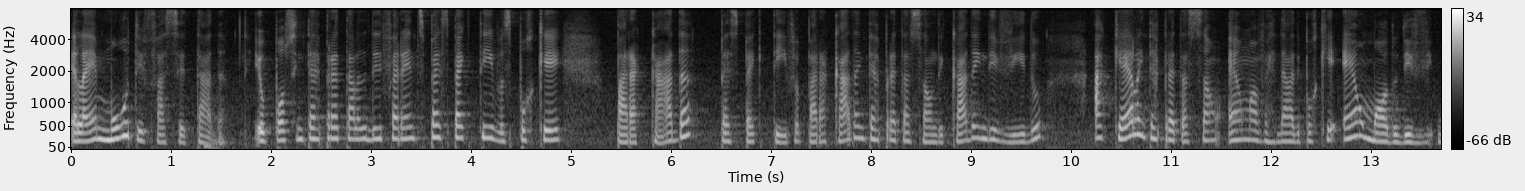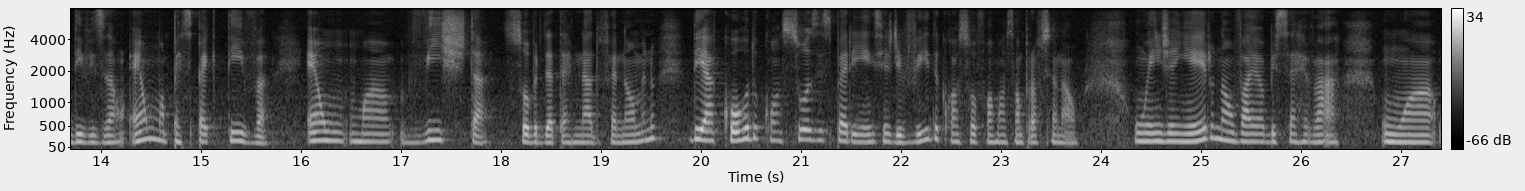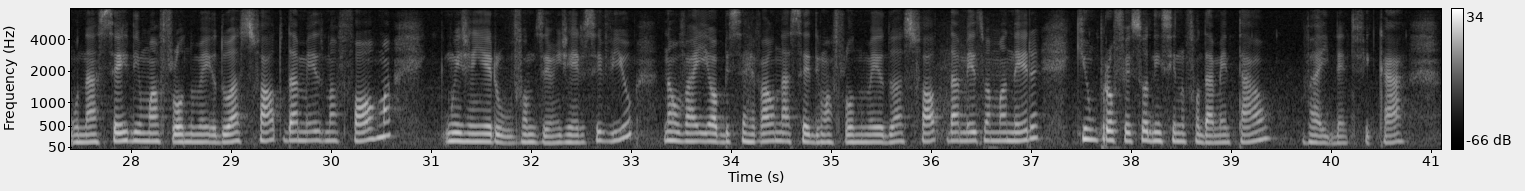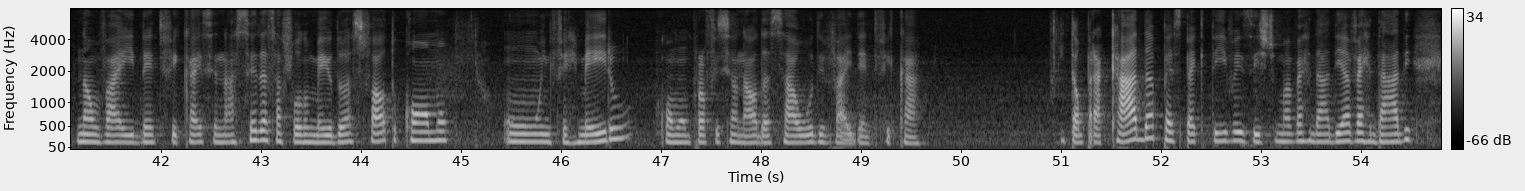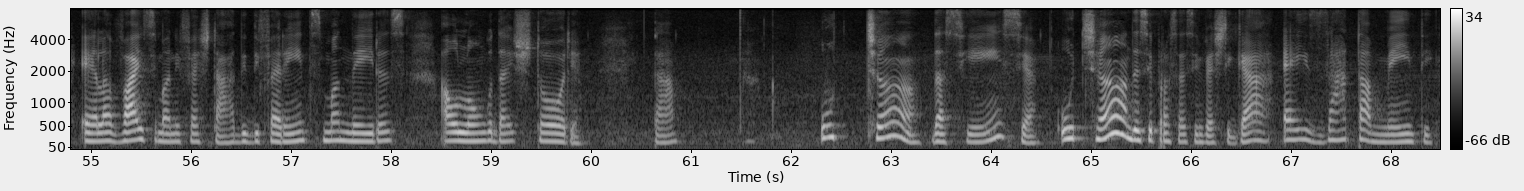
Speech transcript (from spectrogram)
ela é multifacetada. Eu posso interpretá-la de diferentes perspectivas, porque para cada perspectiva, para cada interpretação de cada indivíduo, aquela interpretação é uma verdade, porque é um modo de, de visão, é uma perspectiva, é um, uma vista sobre determinado fenômeno de acordo com as suas experiências de vida, com a sua formação profissional. Um engenheiro não vai observar uma, o nascer de uma flor no meio do asfalto da mesma forma um engenheiro, vamos dizer, um engenheiro civil, não vai observar o nascer de uma flor no meio do asfalto da mesma maneira que um professor de ensino fundamental vai identificar, não vai identificar esse nascer dessa flor no meio do asfalto como um enfermeiro, como um profissional da saúde vai identificar. Então, para cada perspectiva existe uma verdade e a verdade ela vai se manifestar de diferentes maneiras ao longo da história, tá? O Chan da ciência, O tchan desse processo investigar é exatamente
